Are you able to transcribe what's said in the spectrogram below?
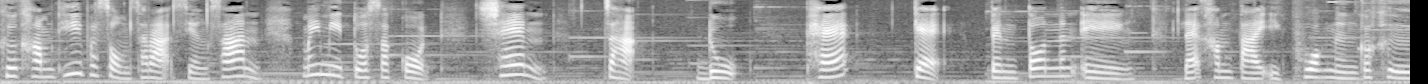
คือคำที่ผสมสระเสียงสั้น ไม่มีตัวสะกด เช่น จะ ดุ แพะ แกะ เป็นต้นนั่นเอง และคำตายอีกพวกหนึ่งก็คือ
